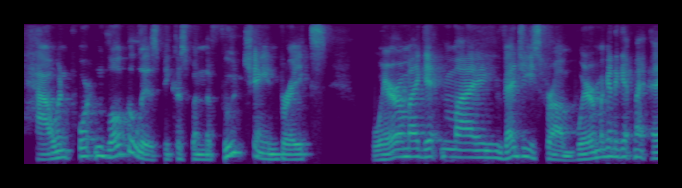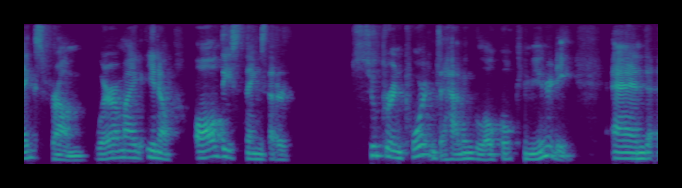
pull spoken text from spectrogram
how important local is because when the food chain breaks, where am I getting my veggies from? Where am I going to get my eggs from? Where am I, you know, all these things that are super important to having local community. And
